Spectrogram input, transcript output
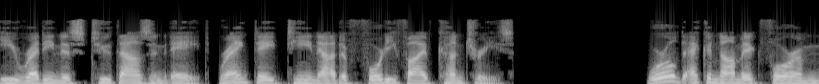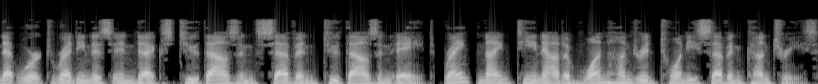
E-Readiness 2008, ranked 18 out of 45 countries. World Economic Forum Networked Readiness Index 2007-2008, ranked 19 out of 127 countries.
